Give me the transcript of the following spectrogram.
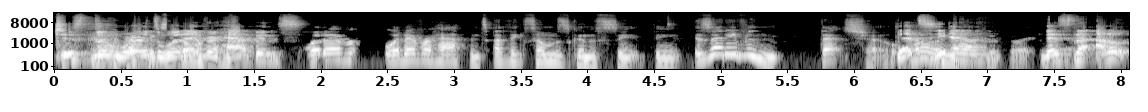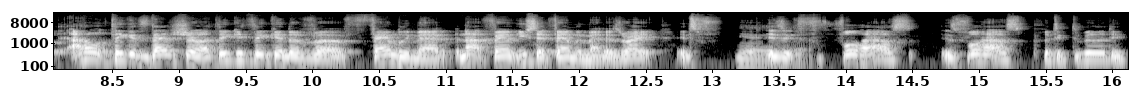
Just the words, whatever happens. whatever whatever happens, I think someone's gonna sing. Think is that even that show? That's- don't yeah. think of it. That's not. I don't. I don't think it's that show. I think you're thinking of uh, Family Matter. Not Fam. You said Family Matters, right? It's Yeah, Is it. Full House? Is Full House predictability?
